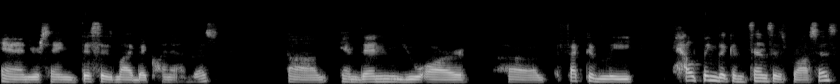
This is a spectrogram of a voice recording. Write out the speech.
and you're saying, this is my Bitcoin address. Um, and then you are uh, effectively helping the consensus process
